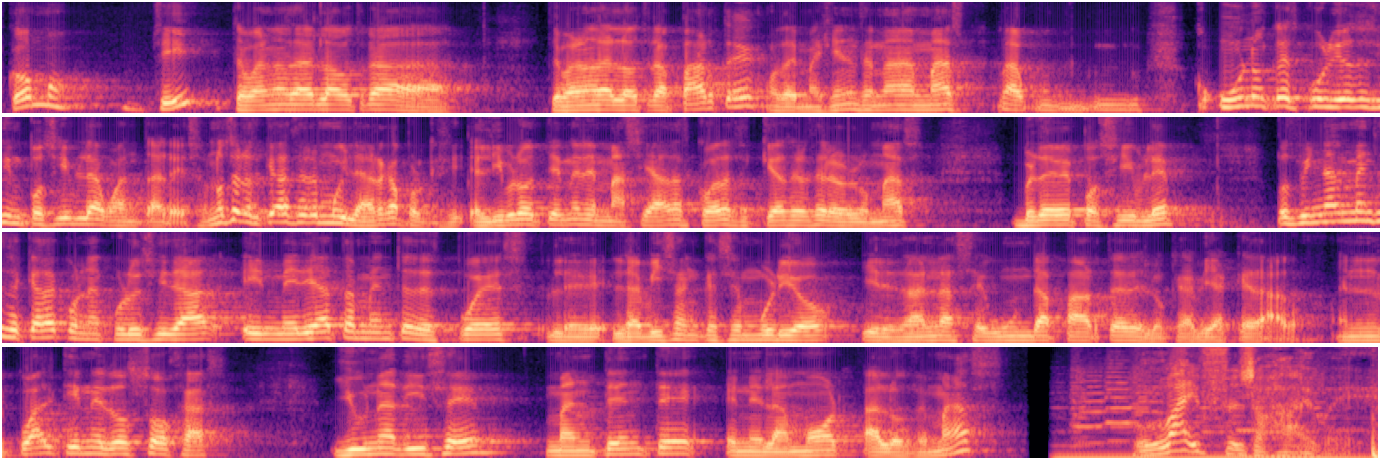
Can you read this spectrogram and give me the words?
¿Cómo? ¿Sí? Te van a dar la otra te van a dar la otra parte, o sea, imagínense nada más. Ah, uno que es curioso es imposible aguantar eso. No se los quiero hacer muy larga porque el libro tiene demasiadas cosas y quiero hacerlo lo más breve posible. Pues finalmente se queda con la curiosidad e inmediatamente después le, le avisan que se murió y le dan la segunda parte de lo que había quedado, en el cual tiene dos hojas y una dice, mantente en el amor a los demás. Life is a highway.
